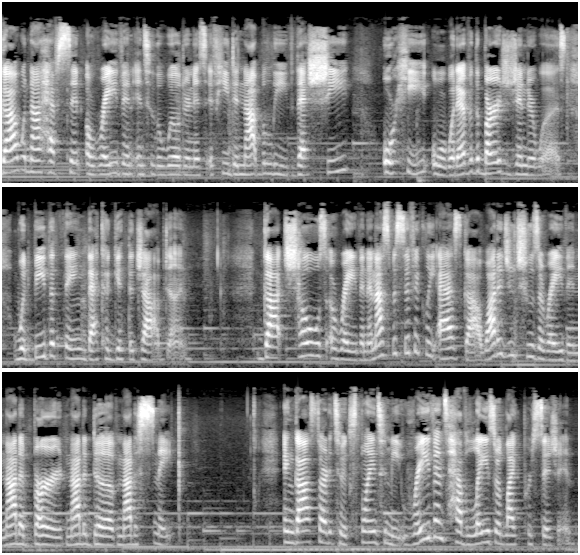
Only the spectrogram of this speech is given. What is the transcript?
God would not have sent a raven into the wilderness if he did not believe that she or he or whatever the bird's gender was would be the thing that could get the job done. God chose a raven, and I specifically asked God, why did you choose a raven, not a bird, not a dove, not a snake? And God started to explain to me ravens have laser like precision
